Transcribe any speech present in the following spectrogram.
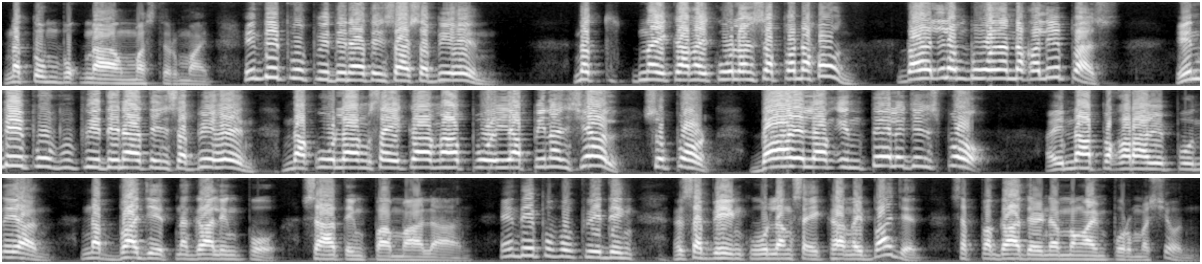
na tumbok na ang mastermind. Hindi po pwede natin sasabihin na, na ikangay kulang sa panahon dahil ilang buwan na nakalipas. Hindi po pwede natin sabihin na kulang sa ika nga po ah, financial support dahil ang intelligence po ay napakarami po niyan na budget na galing po sa ating pamahalaan. Hindi po po pwedeng sabihin kulang sa ikangay budget sa pag-gather ng mga impormasyon,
